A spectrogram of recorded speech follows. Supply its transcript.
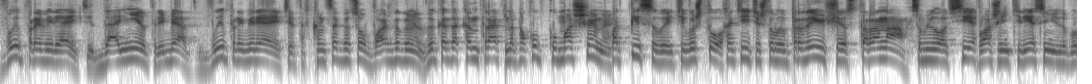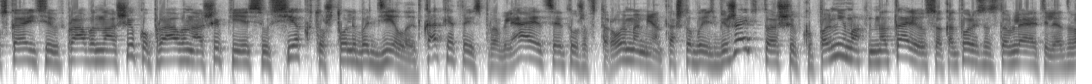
вы проверяете. Да нет, ребят, вы проверяете. Это в конце концов ваш документ. Вы когда контракт на покупку машины подписываете, вы что, хотите, чтобы продающая сторона соблюла все ваши интересы, не допускаете права на ошибку? Право на ошибки есть у всех, кто что-либо делает. Как это исправляется, это уже второй момент. Так, чтобы избежать эту ошибку, помимо нотариуса, который составляет, или адвоката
